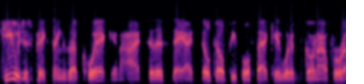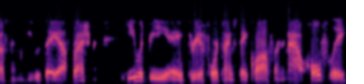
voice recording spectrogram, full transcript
he would just pick things up quick. And I, to this day, I still tell people if that kid would have gone out for wrestling when he was a uh, freshman, he would be a three to four time state qualifier. Now, hopefully,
